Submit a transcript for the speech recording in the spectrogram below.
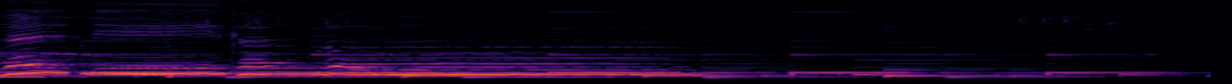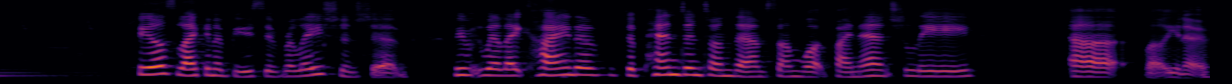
Let me come Feels like an abusive relationship. We, we're like kind of dependent on them somewhat financially. Uh, well, you know,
